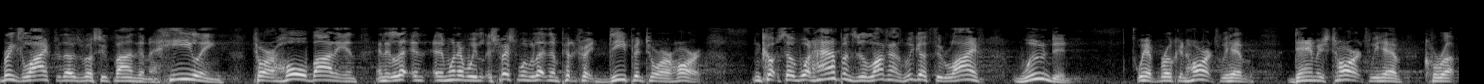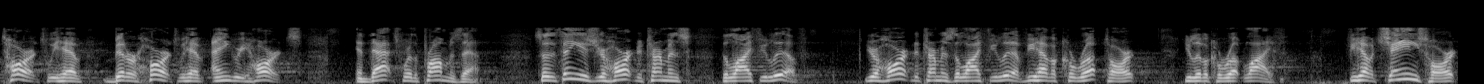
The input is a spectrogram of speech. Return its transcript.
Brings life to those of us who find them. Healing to our whole body. And, and, it let, and, and whenever we, especially when we let them penetrate deep into our heart. And so what happens is a lot of times we go through life wounded we have broken hearts. We have damaged hearts. We have corrupt hearts. We have bitter hearts. We have angry hearts. And that's where the problem is at. So the thing is, your heart determines the life you live. Your heart determines the life you live. If you have a corrupt heart, you live a corrupt life. If you have a changed heart,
